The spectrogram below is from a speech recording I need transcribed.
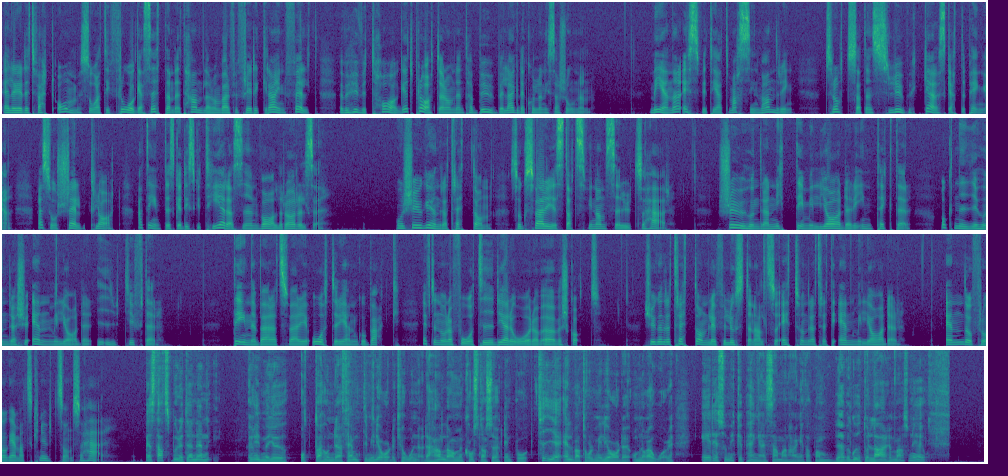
Eller är det tvärtom så att ifrågasättandet handlar om varför Fredrik Reinfeldt överhuvudtaget pratar om den tabubelagda kolonisationen? Menar SVT att massinvandring, trots att den slukar skattepengar, är så självklart att det inte ska diskuteras i en valrörelse? År 2013 såg Sveriges statsfinanser ut så här. 790 miljarder i intäkter och 921 miljarder i utgifter. Det innebär att Sverige återigen går back efter några få tidigare år av överskott. 2013 blev förlusten alltså 131 miljarder. Ändå frågar Mats Knutsson så här. Men statsbudgeten den rymmer ju 850 miljarder kronor. Det handlar om en kostnadsökning på 10, 11, 12 miljarder om några år. Är det så mycket pengar i sammanhanget att man behöver gå ut och larma som ni har gjort?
